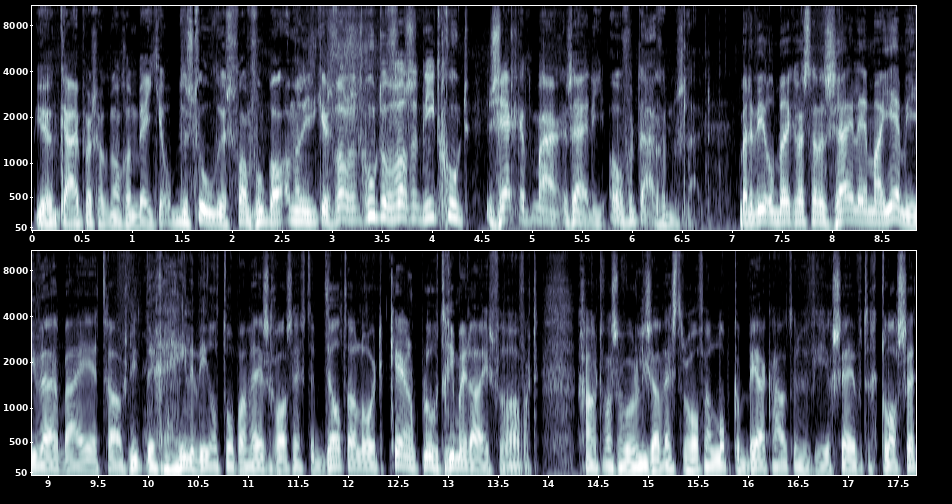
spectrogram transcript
Jurgen Kuipers ook nog een beetje op de stoel dus van voetbalanalyticus. Was het goed of was het niet goed? Zeg het maar, zei hij. Overtuigend besluit. Bij de wereldbekerwedstrijd zeilen in Miami, waarbij eh, trouwens niet de gehele wereldtop aanwezig was, heeft de Delta Lloyd kernploeg drie medailles veroverd. Goud was er voor Lisa Westerhof en Lopke Berghout in de 74-klasse.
